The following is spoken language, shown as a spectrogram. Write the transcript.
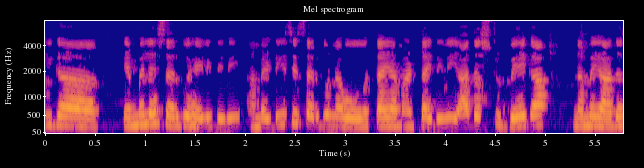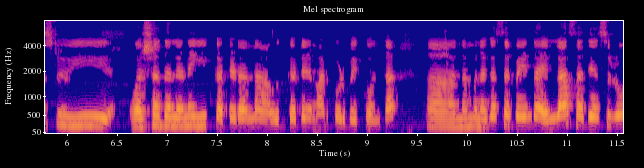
ಈಗ ಎಂ ಎಲ್ ಎ ಸರ್ಗೂ ಹೇಳಿದ್ದೀವಿ ಆಮೇಲೆ ಡಿ ಸಿ ಸರ್ಗೂ ನಾವು ಒತ್ತಾಯ ಮಾಡ್ತಾ ಇದ್ದೀವಿ. ಆದಷ್ಟು ಬೇಗ ನಮಗೆ ಆದಷ್ಟು ಈ ವರ್ಷದಲ್ಲೇ ಈ ಕಟ್ಟಡನ ಉದ್ಘಾಟನೆ ಮಾಡಿಕೊಡ್ಬೇಕು ಅಂತ ನಮ್ಮ ನಗರಸಭೆಯಿಂದ ಎಲ್ಲಾ ಸದಸ್ಯರು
